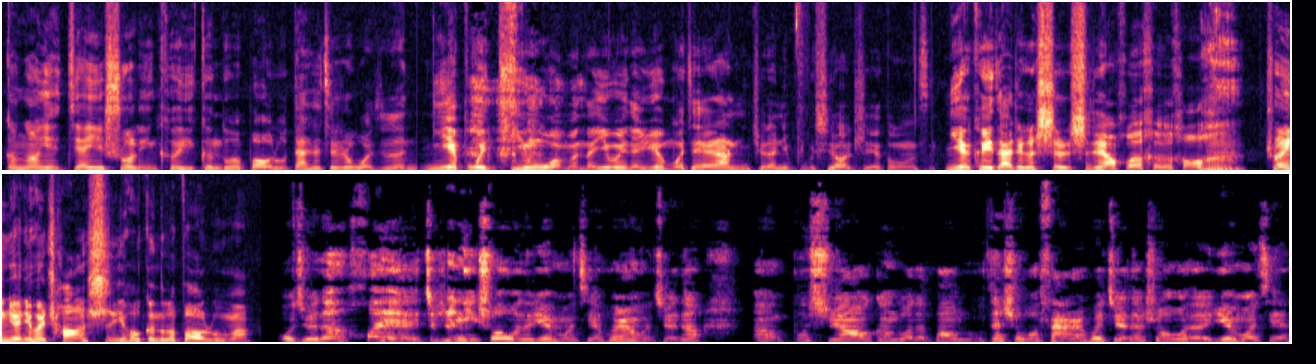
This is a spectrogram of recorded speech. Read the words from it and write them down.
刚刚也建议硕林可以更多的暴露，但是其实我觉得你也不会听我们的，因为你的月魔姐姐让你觉得你不需要这些东西，你也可以在这个世世界上活得很好。硕林觉得你会尝试以后更多的暴露吗？我觉得会，就是你说我的月魔节会让我觉得。嗯，不需要更多的暴露，但是我反而会觉得说，我的月摩羯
